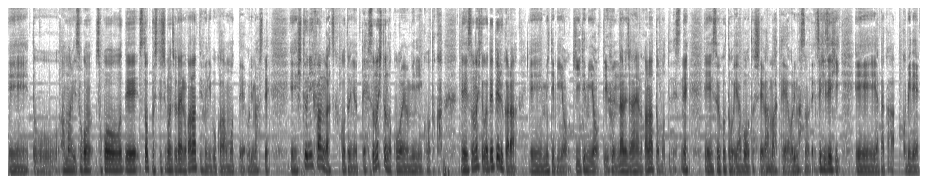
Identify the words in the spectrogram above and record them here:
えっ、ー、と、あまりそこ、そこでストップしてしまうんじゃないのかなっていうふうに僕は思っておりまして、えー、人にファンがつくことによって、その人の公演を見に行こうとか、で、その人が出てるから、えー、見てみよう、聞いてみようっていうふうになるんじゃないのかなと思ってですね、えー、そういうことを野望として頑張っておりますので、ぜひぜひ、えー、やたか小峰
